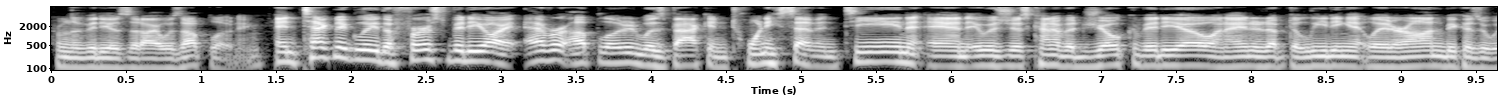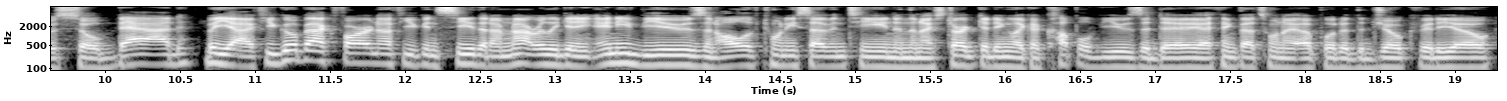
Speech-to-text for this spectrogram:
from the videos that I was uploading. And technically the first video I ever uploaded was back in 2017 and it was just kind of a joke video and I ended up deleting it later on because it was so bad. But yeah, if you go back far enough, you can see that I'm not really getting any views and all of 2017 and then I start getting like a couple views a day. I think that's when I uploaded the joke video.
